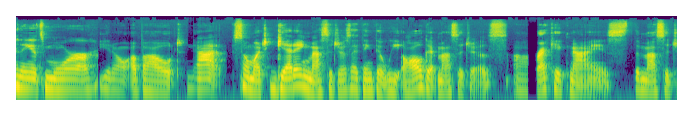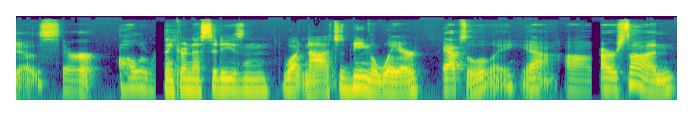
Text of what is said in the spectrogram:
I think it's more, you know, about not so much getting messages. I think that we all get messages. Uh, recognize the messages. They're all around. Synchronicities and whatnot. Just being aware. Absolutely, yeah. Um, our son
